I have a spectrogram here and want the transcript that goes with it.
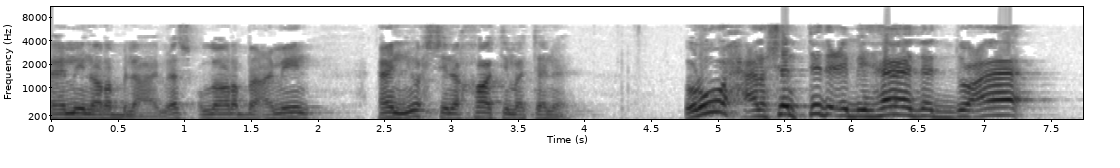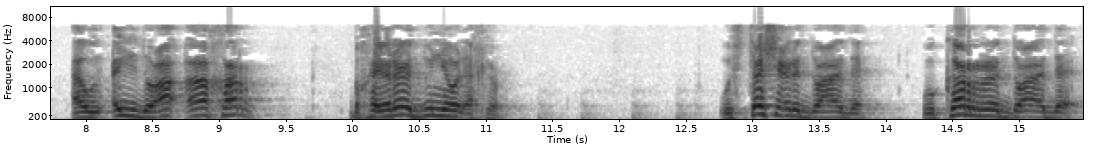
آمين يا رب العالمين. نسأل الله رب العالمين أن يحسن خاتمتنا. روح علشان تدعي بهذا الدعاء أو أي دعاء آخر بخيرات الدنيا والآخرة. واستشعر الدعاء ده وكرر الدعاء ده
